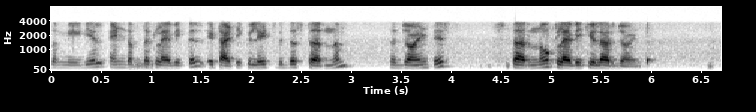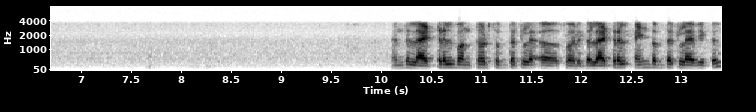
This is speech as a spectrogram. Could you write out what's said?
The medial end of the clavicle it articulates with the sternum. The joint is sternoclavicular joint. And the lateral one thirds of the uh, sorry the lateral end of the clavicle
